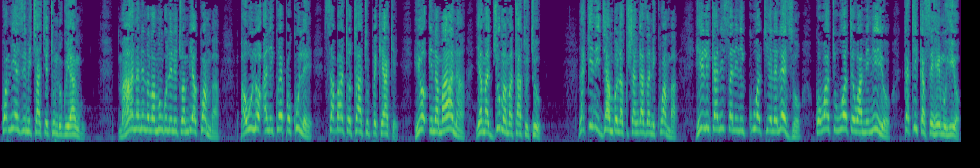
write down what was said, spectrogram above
kwa miezi michache tu ndugu yangu. Maana neno la mungu lilituambia kwamba paulo alikuwepo kule sabato tatu peke yake. Hiyo ina maana ya majuma matatu tu. Lakini jambo la kushangaza ni kwamba hili kanisa lilikuwa kielelezo kwa watu wote waaminio katika sehemu hiyo.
